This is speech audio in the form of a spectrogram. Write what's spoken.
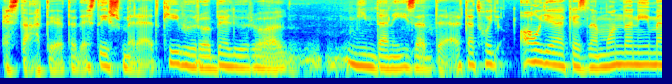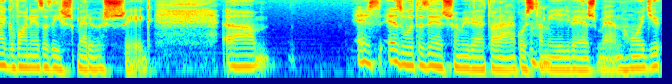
ezt átélted, ezt ismered, kívülről, belülről, minden ízeddel. Tehát, hogy ahogy elkezdem mondani, megvan ez az ismerősség. Ez, ez volt az első, amivel találkoztam uh-huh. így egy versben, hogy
